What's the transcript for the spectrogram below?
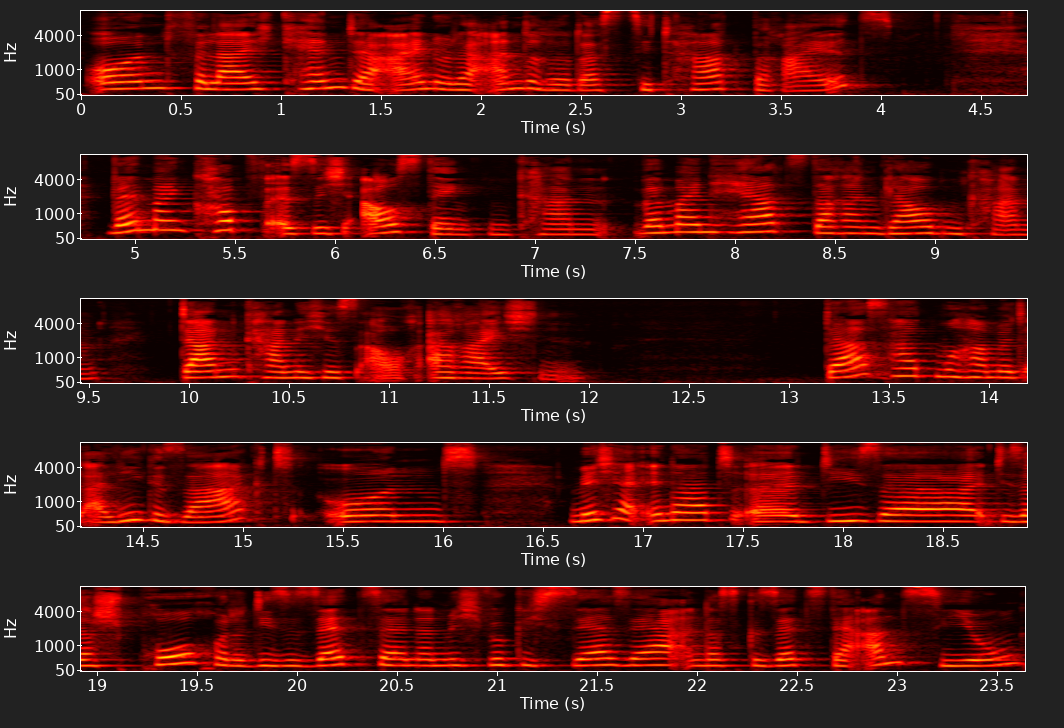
und vielleicht kennt der ein oder andere das Zitat bereits. Wenn mein Kopf es sich ausdenken kann, wenn mein Herz daran glauben kann, dann kann ich es auch erreichen. Das hat Muhammad Ali gesagt und mich erinnert äh, dieser, dieser Spruch oder diese Sätze erinnern mich wirklich sehr, sehr an das Gesetz der Anziehung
